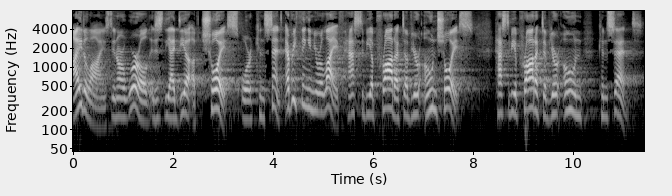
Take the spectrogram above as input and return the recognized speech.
idolized in our world, it is the idea of choice or consent. Everything in your life has to be a product of your own choice, has to be a product of your own consent.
